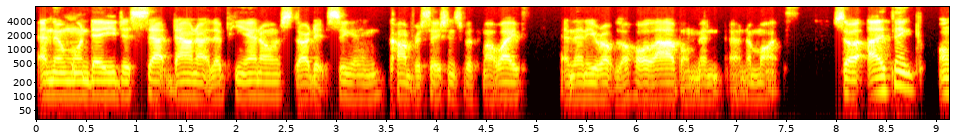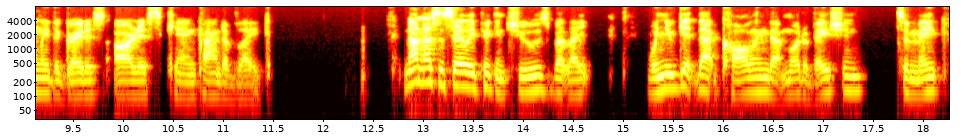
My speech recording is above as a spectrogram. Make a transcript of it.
And then one day he just sat down at the piano and started singing conversations with my wife and then he wrote the whole album in, in a month. So I think only the greatest artists can kind of like not necessarily pick and choose, but like when you get that calling, that motivation to make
